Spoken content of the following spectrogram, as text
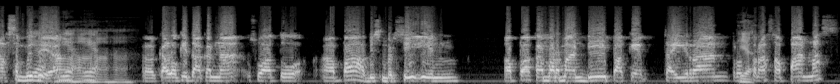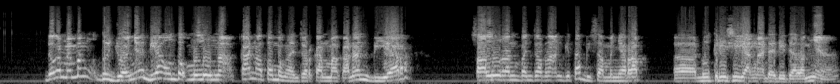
asam itu Iya, ya? iya. Ah, ah, ah. Eh, kalau kita kena suatu apa habis bersihin apa kamar mandi pakai cairan terus Iya. terasa panas itu kan memang tujuannya dia untuk melunakkan atau menghancurkan makanan biar saluran pencernaan kita bisa menyerap eh, nutrisi yang ada di dalamnya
